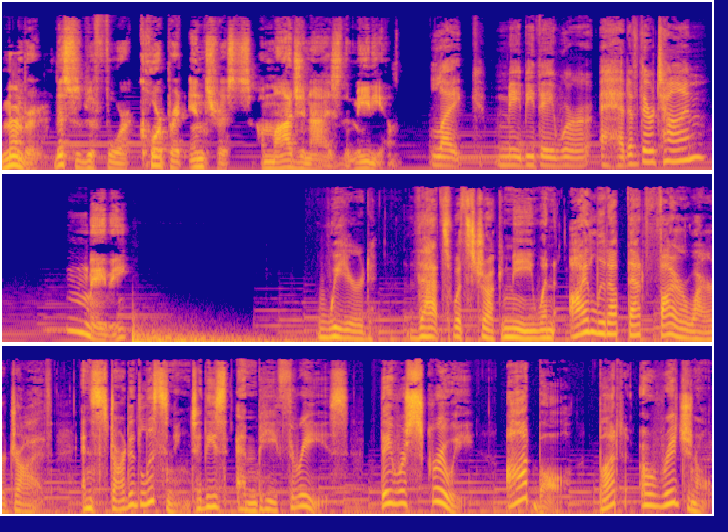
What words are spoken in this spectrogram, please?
Remember, this was before corporate interests homogenized the medium. Like maybe they were ahead of their time? Maybe. Weird. That's what struck me when I lit up that Firewire drive and started listening to these MP3s. They were screwy, oddball, but original.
